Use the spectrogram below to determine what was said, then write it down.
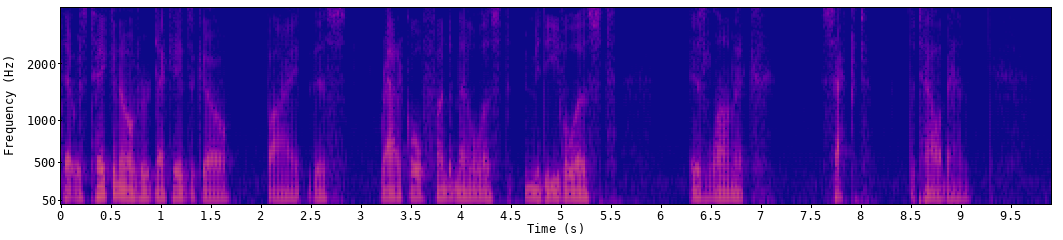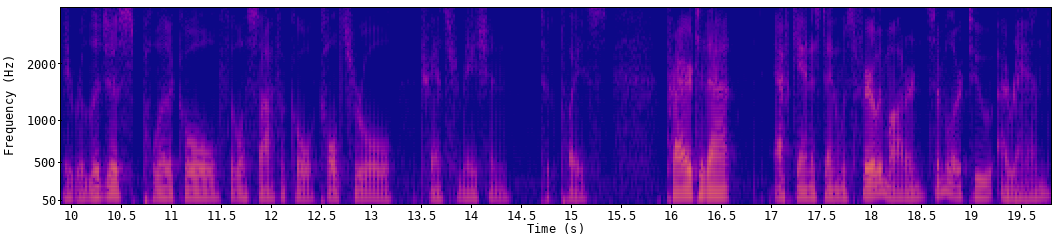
that was taken over decades ago by this radical fundamentalist, medievalist Islamic sect, the Taliban. A religious, political, philosophical, cultural transformation took place. Prior to that, Afghanistan was fairly modern, similar to Iran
